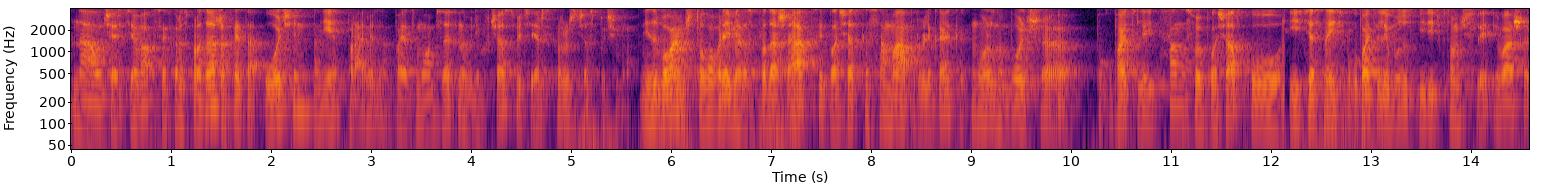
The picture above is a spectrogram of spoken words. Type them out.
на участие в акциях и распродажах, это очень неправильно, поэтому обязательно в них участвуйте, я расскажу сейчас почему. Не забываем, что во время распродаж и акций площадка сама привлекает как можно больше покупателей на свою площадку. И, естественно, эти покупатели будут видеть в том числе и ваши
